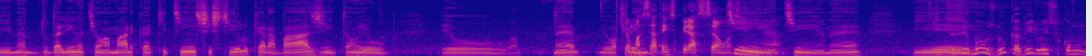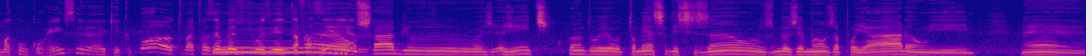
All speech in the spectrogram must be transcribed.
E na Dudalina tinha uma marca que tinha esse estilo, que era a base, então eu eu né, eu Tinha uma certa inspiração, tinha, assim. Né? Tinha, né? E... e teus irmãos nunca viram isso como uma concorrência? Que, pô, tu vai fazer a mesma coisa que a gente está fazendo? sabe, o, a gente, quando eu tomei essa decisão, os meus irmãos apoiaram e, né,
